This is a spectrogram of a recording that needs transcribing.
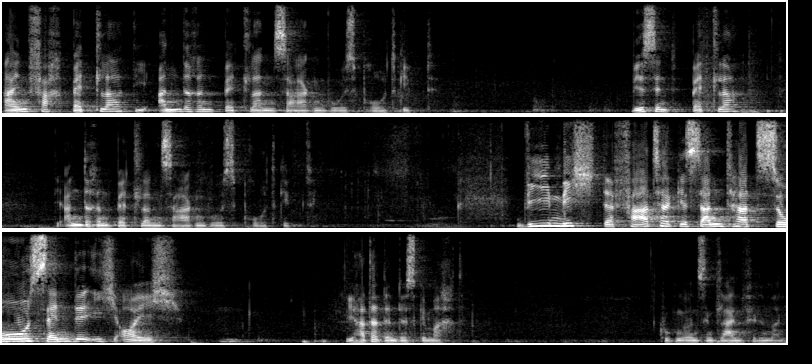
einfach Bettler, die anderen Bettlern sagen, wo es Brot gibt. Wir sind Bettler, die anderen Bettlern sagen, wo es Brot gibt. Wie mich der Vater gesandt hat, so sende ich euch. Wie hat er denn das gemacht? Gucken wir uns einen kleinen Film an.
